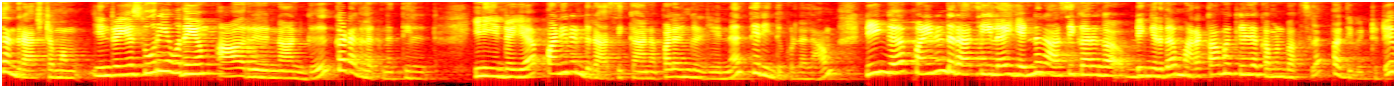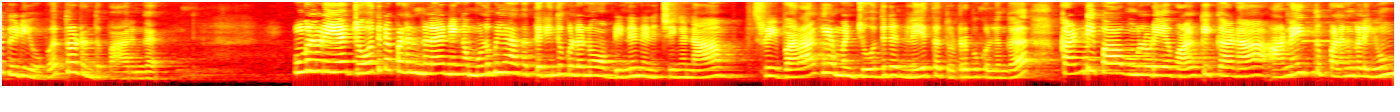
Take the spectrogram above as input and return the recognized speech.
சந்திராஷ்டமம். இன்றைய சூரிய உதயம் ஆறு நான்கு கடகலக்னத்தில். இனி இன்றைய பனிரெண்டு ராசிக்கான பலன்கள் என்ன தெரிந்து கொள்ளலாம். நீங்கள் பன்னிரெண்டு ராசியில் என்ன ராசிக்காரங்க அப்படிங்கிறத மறக்காமல் கீழே கமெண்ட் பாக்ஸில் பதிவிட்டுட்டு வீடியோவை தொடர்ந்து பாருங்கள் உங்களுடைய ஜோதிட பலன்களை நீங்கள் முழுமையாக தெரிந்து கொள்ளணும் அப்படின்னு நினச்சிங்கன்னா ஸ்ரீ வராகி அம்மன் ஜோதிட நிலையத்தை தொடர்பு கொள்ளுங்கள் கண்டிப்பாக உங்களுடைய வாழ்க்கைக்கான அனைத்து பலன்களையும்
